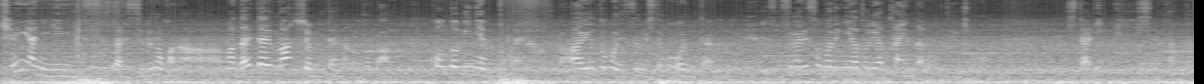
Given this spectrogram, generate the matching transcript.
一軒家に住んだりするのかな、まあ、大体マンションみたいなのとかコンドミニアムみたいなのとかああいうとこに住む人が多いみたいなのでさすがにそこでニワトリは買えんだろうという気もしたりしなかった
